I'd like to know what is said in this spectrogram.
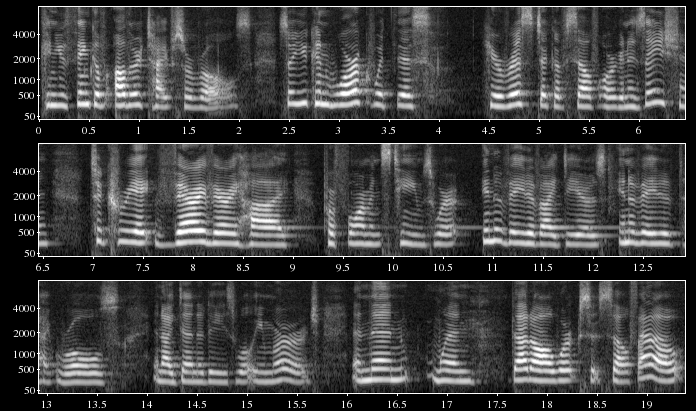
Can you think of other types of roles? So you can work with this heuristic of self-organization to create very, very high performance teams where innovative ideas, innovative type roles and identities will emerge. And then when that all works itself out,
